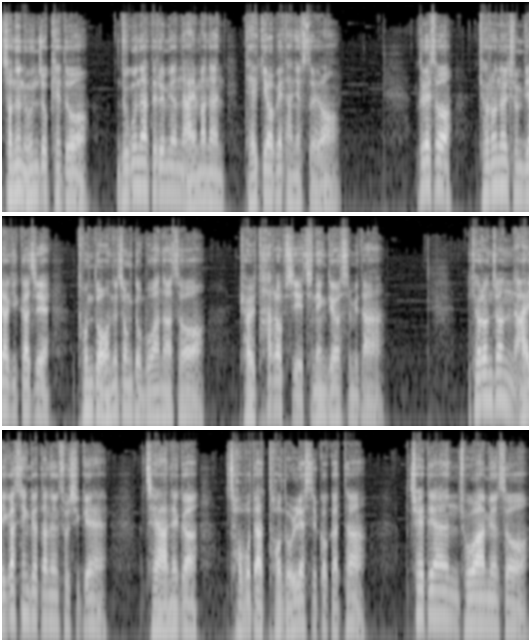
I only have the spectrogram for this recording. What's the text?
저는 운 좋게도 누구나 들으면 알만한 대기업에 다녔어요. 그래서 결혼을 준비하기까지 돈도 어느 정도 모아놔서 별 탈 없이 진행되었습니다. 결혼 전 아이가 생겼다는 소식에 제 아내가 저보다 더 놀랬을 것 같아 최대한 좋아하면서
